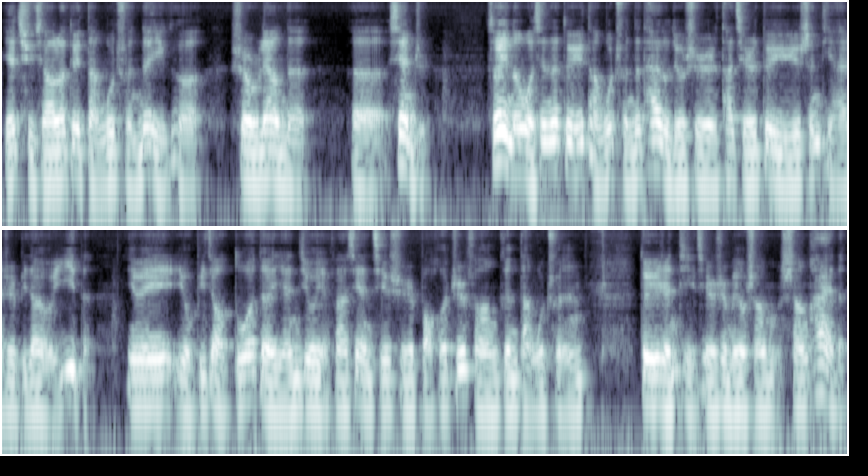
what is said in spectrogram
也取消了对胆固醇的一个摄入量的呃限制，所以呢，我现在对于胆固醇的态度就是，它其实对于身体还是比较有益的，因为有比较多的研究也发现，其实饱和脂肪跟胆固醇对于人体其实是没有伤伤害的，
